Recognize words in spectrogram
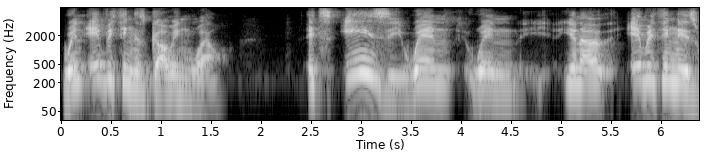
when everything is going well. It's easy when when you know everything is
